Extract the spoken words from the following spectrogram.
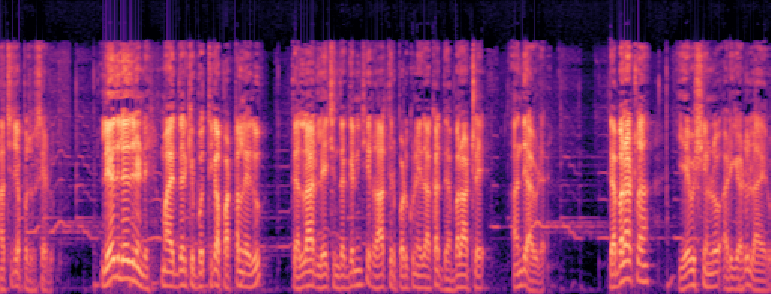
నచ్చ చెప్ప చూశాడు. లేదు లేదులేండి మా ఇద్దరికి బొత్తిగా పట్టం లేదు. తెల్లారి లేచిన దగ్గర నుంచి రాత్రి పడుకునేదాకా దెబ్బలాట్లే అంది ఆవిడ. దెబ్బలాట్ల? ఏ విషయంలో? అడిగాడు లాయరు.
